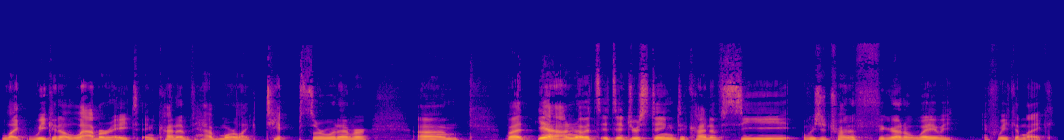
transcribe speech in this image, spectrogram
like we could elaborate and kind of have more like tips or whatever. Um, but yeah, I don't know. It's it's interesting to kind of see. We should try to figure out a way we if we can like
